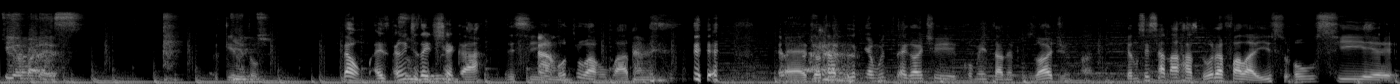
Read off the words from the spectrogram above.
quem aparece? Kitos. Não, mas antes da gente chegar nesse ah, outro arrumado, é, tem outra coisa que é muito legal a gente comentar no episódio, eu não sei se a narradora fala isso ou se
